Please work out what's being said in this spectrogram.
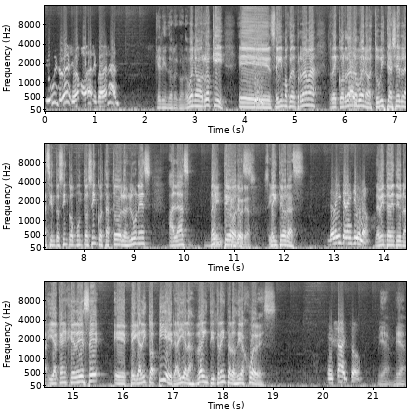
y bueno, dale, vamos a darle para adelante. Qué lindo recuerdo. Bueno, Rocky, eh, seguimos con el programa. Recordando, bueno, estuviste ayer en la 105.5, estás todos los lunes a las 20, horas. 20 horas. De 20 a 21. De 20 a 21. Y acá en GDS, eh, pegadito a Piedra, ahí a las 20 y 30 los días jueves. Exacto. Bien, bien.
